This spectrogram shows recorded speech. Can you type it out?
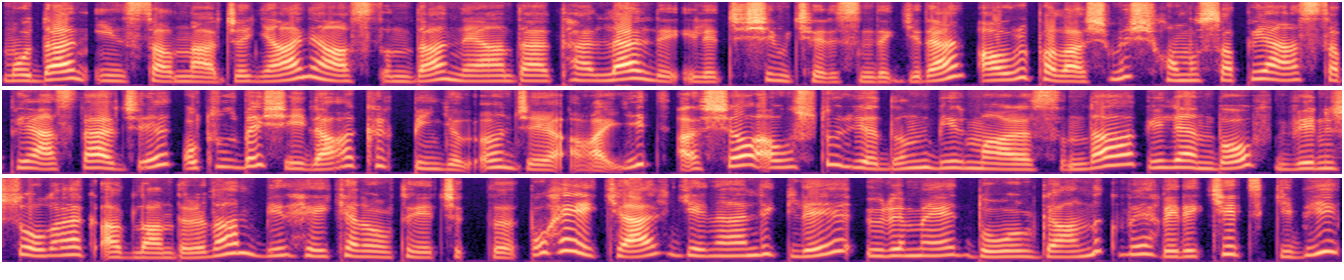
modern insanlarca yani aslında Neandertallerle iletişim içerisinde giren Avrupalaşmış Homo sapiens sapienslerce 35 ila 40 bin yıl önceye ait aşağı Avusturya'nın bir mağarasında Willendorf Venüsü olarak adlandırılan bir heykel ortaya çıktı. Bu heykel genellikle üreme, doğurganlık ve bereket gibi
